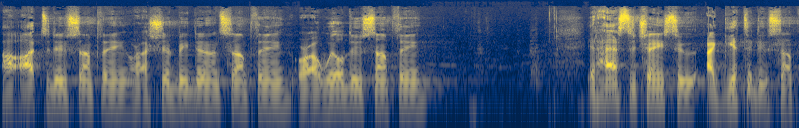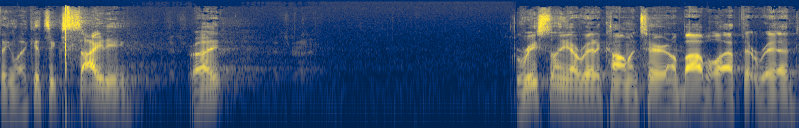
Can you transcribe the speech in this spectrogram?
I ought to do something, or I should be doing something, or I will do something. It has to change to I get to do something. Like it's exciting, right? Recently, I read a commentary on a Bible app that read,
